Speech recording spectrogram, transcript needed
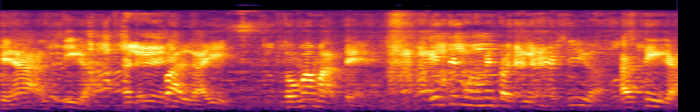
General, Artigas, Dale. espalda ahí. Toma mate. Este monumento aquí. Artigas.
